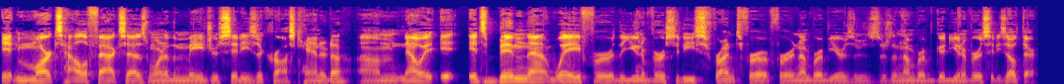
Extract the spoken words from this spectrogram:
it marks Halifax as one of the major cities across Canada. Um, now, it, it, has been that way for the universities front for, for a number of years. There's, there's a number of good universities out there.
